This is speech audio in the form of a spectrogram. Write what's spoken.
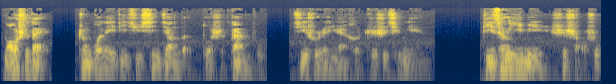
毛时代，中国内地去新疆的多是干部、技术人员和知识青年，底层移民是少数。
